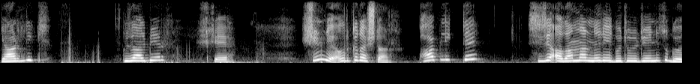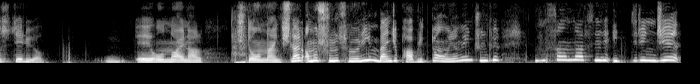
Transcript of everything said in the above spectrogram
Geldik. Güzel bir şey. Şimdi arkadaşlar public'te size adamlar nereye götüreceğinizi gösteriyor. Ee, online işte online kişiler ama şunu söyleyeyim bence public'te oynamayın çünkü insanlar sizi ittirince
